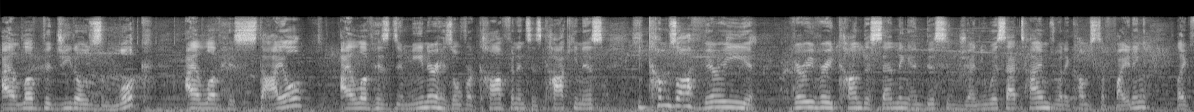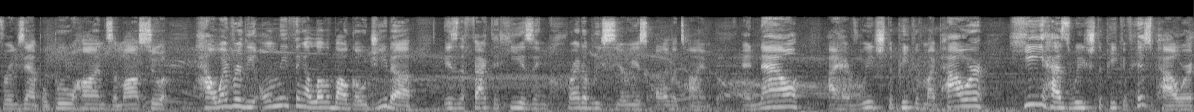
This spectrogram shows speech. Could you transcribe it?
I love Vegito's look. I love his style. I love his demeanor, his overconfidence, his cockiness. He comes off very very, very condescending and disingenuous at times when it comes to fighting. Like, for example, Buuhan, Zamasu. However, the only thing I love about Gogeta is the fact that he is incredibly serious all the time. And now, I have reached the peak of my power, he has reached the peak of his power,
